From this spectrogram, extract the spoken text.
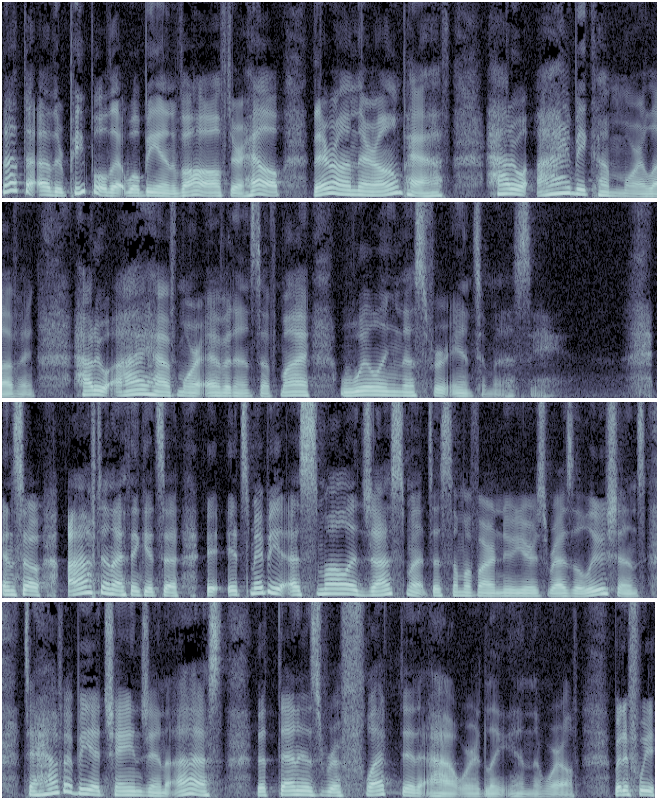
Not the other people that will be involved or help, they're on their own path. How do I become more loving? How do I have more evidence of my willingness for intimacy? And so often I think it's a it's maybe a small adjustment to some of our New Year's resolutions to have it be a change in us that then is reflected outwardly in the world. But if we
